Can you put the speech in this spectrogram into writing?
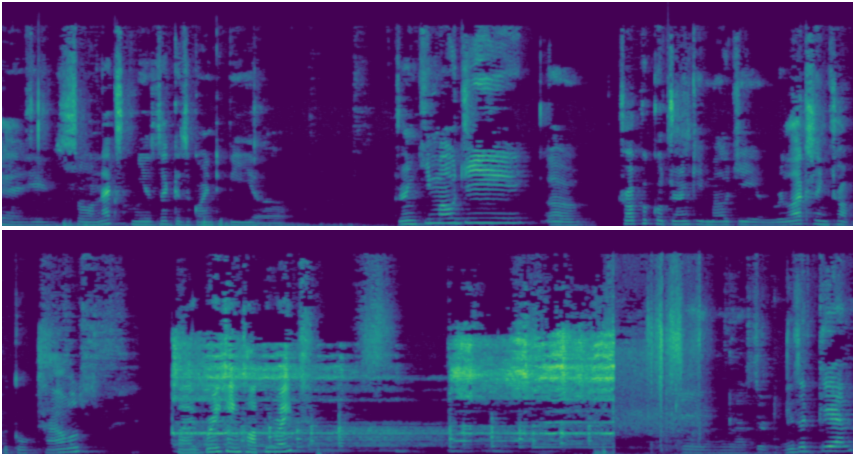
Okay, so next music is going to be uh, drink emoji, uh, tropical drink emoji, and relaxing tropical house by breaking copyright. Okay, I'm gonna start the music again.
